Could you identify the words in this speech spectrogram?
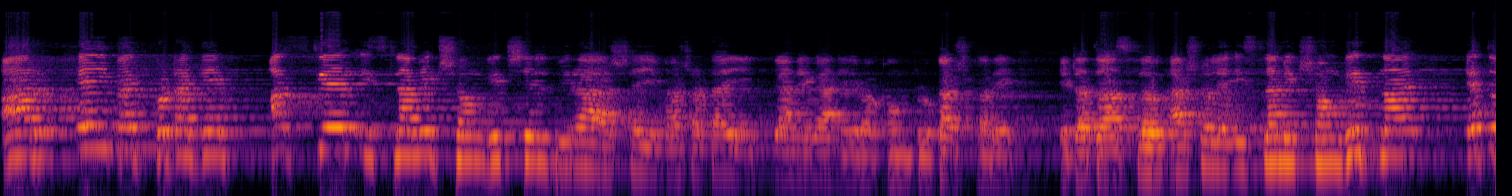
আর এই বাক্যটাকে আজকের ইসলামিক সংগীত শিল্পীরা সেই ভাষাটাই গানে গানে এরকম প্রকাশ করে। এটা তো আসলে আসলে ইসলামিক সংগীত নয়। এ তো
